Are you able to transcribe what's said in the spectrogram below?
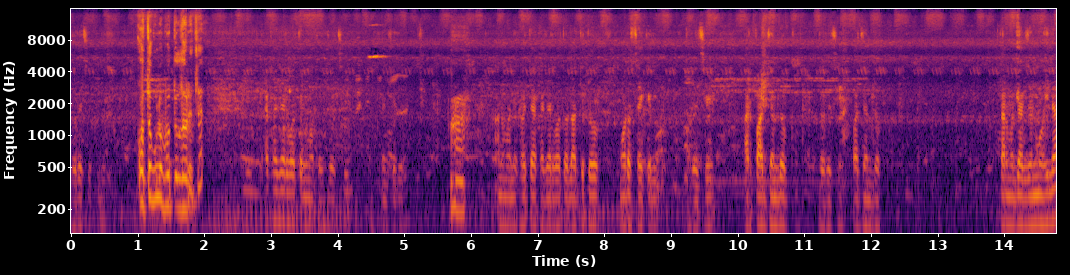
ধরেছে পুলিশ। কতগুলো বোতল ধরেছে? এক হাজার বোতল মতো হয়েছে ফেন্সিডিল হ্যাঁ। আনুমানিক হয়তো এক হাজার বোতল আর দুটো মোটর সাইকেল ধরেছে আর পাঁচজন লোক ধরেছে পাঁচজন লোক। তার মধ্যে একজন মহিলা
